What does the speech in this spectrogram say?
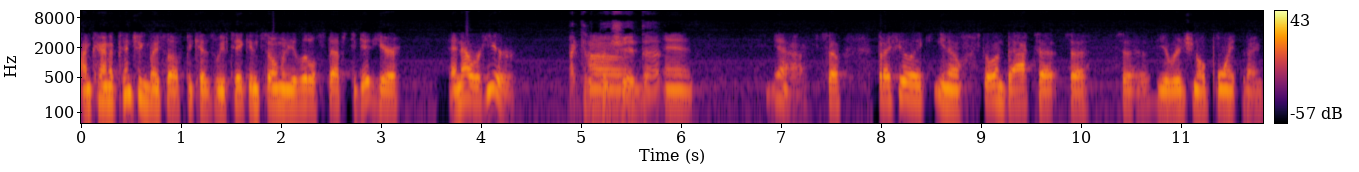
I'm kind of pinching myself because we've taken so many little steps to get here, and now we're here. I can appreciate um, that. And yeah, so, but I feel like, you know, going back to, to to the original point that I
